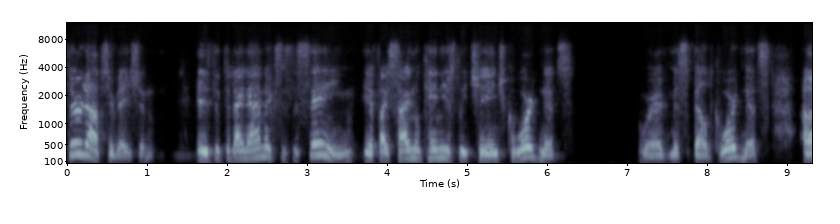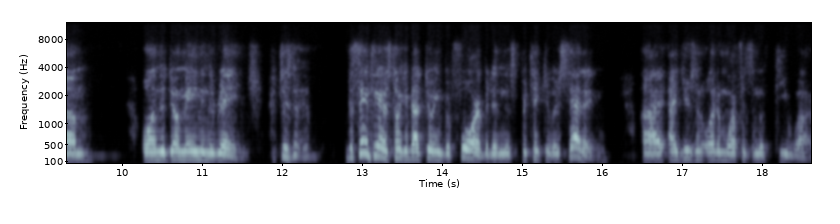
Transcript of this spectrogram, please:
Third observation is that the dynamics is the same if I simultaneously change coordinates, where I've misspelled coordinates, um, on the domain and the range. Just the same thing I was talking about doing before, but in this particular setting, uh, I'd use an automorphism of P1.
